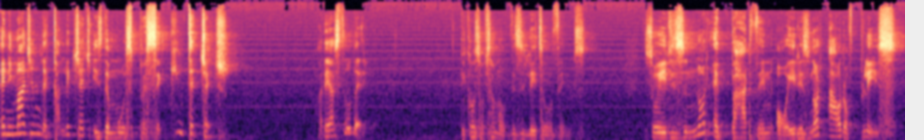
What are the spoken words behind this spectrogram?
And imagine the Catholic Church is the most persecuted church. But they are still there because of some of these little things. So it is not a bad thing or it is not out of place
